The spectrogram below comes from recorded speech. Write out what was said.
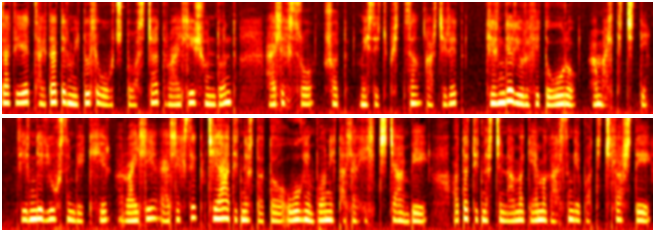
За тэгээд цагдаа дээр мэдүүлэг өгж дуусчаад Райли шүн дунд Алекс руу шууд мессеж бичсэн гарч ирээд тэрэн дээр ерөөхдөө өөрөө ам алтчихдээ. Тэрэн дээр юу гэсэн бэ гэхээр Райли Алексыг чи яагаад тэднэрт одоо өвөөгийн бууны талаар хилчиж байгаа юм бэ? Одоо тэд нар чинь намайг ямаг алсан гэж ботчлоо штэ.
